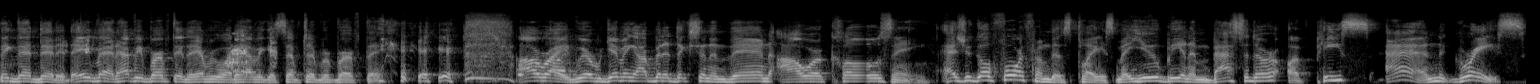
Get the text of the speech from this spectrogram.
Think that did it. Amen. Happy birthday to everyone having a September birthday. All right, we're giving our benediction and then our closing. As you go forth from this place, may you be an ambassador of peace and grace.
